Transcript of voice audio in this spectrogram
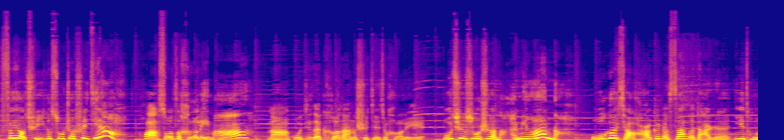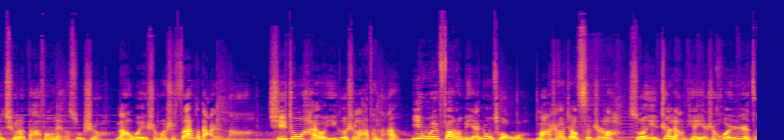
非要去一个宿舍睡觉，话说这合理吗？那估计在柯南的世界就合理，不去宿舍哪来命案呢？五个小孩跟着三个大人一同去了大方脸的宿舍，那为什么是三个大人呢？其中还有一个是邋遢男，因为犯了个严重错误，马上就要辞职了，所以这两天也是混日子。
